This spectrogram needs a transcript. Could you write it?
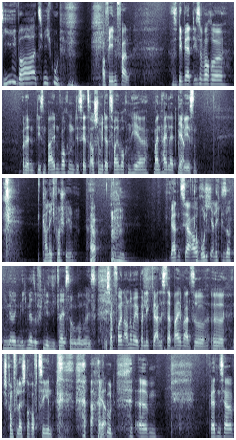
die war ziemlich gut. auf jeden Fall. Also die wäre diese Woche oder in diesen beiden Wochen, das ist jetzt auch schon wieder zwei Wochen her, mein Highlight Ja. gewesen. Kann ich verstehen. Wir hatten es ja auch. Obwohl ich ehrlich gesagt nicht mehr, nicht mehr so viele Details darüber weiß. Ich habe vorhin auch nochmal überlegt, wer alles dabei war. Also äh, ich komme vielleicht noch auf 10. Aber Ja. gut. Ähm, wir hatten es ja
